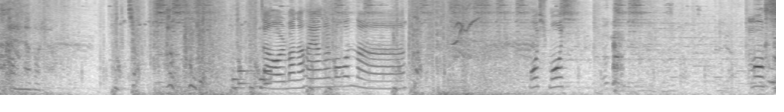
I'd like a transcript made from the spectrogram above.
갈라버려. 자 얼마나 하약을 먹었나. 모시 모시. 모시.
